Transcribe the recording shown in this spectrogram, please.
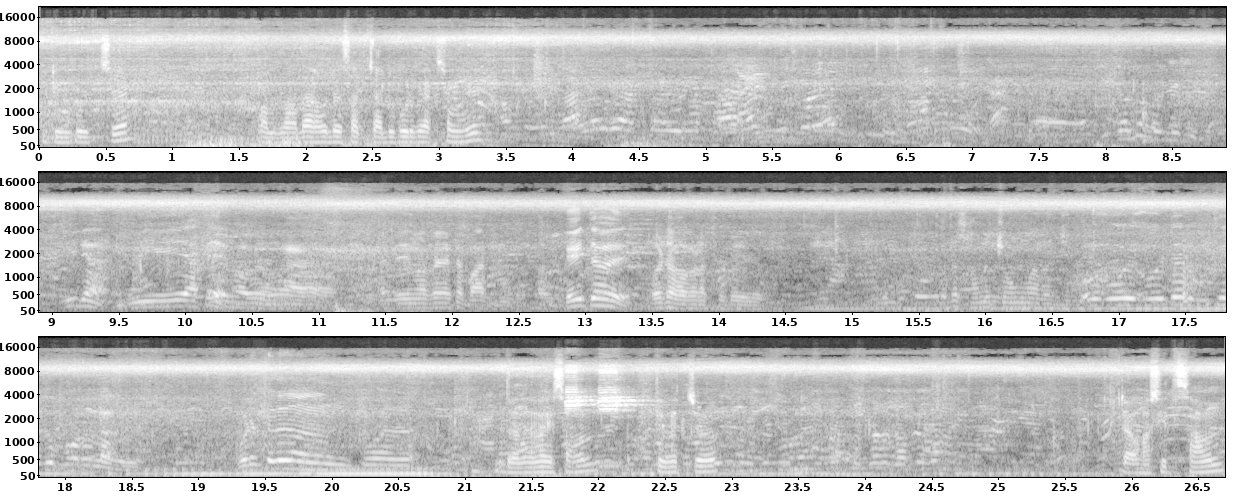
ফিটিং করছে। মাল বাঁধা হলে সব চালু করবে একসঙ্গে। এই তো ওটা হবে না ছোট হয়ে যাবে। ওটা সামনে চোখ মারা ও- ওই- ওইটার থেকে বড় লাগবে। ওটা থেকে তোমার দাদাভাই সাউন্ড দেখতে পাচ্ছ? এটা অসিত সাউন্ড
